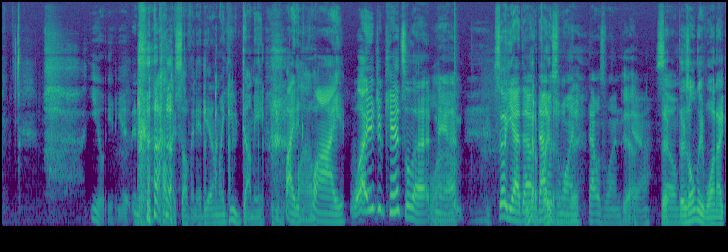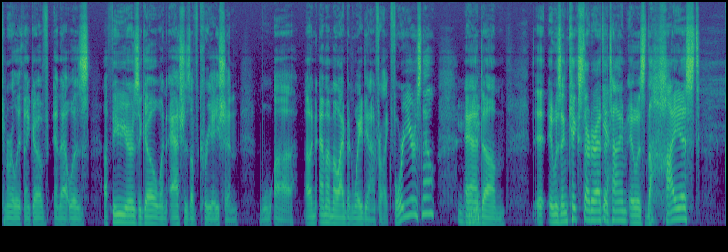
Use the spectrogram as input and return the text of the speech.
You idiot! And I call myself an idiot. I'm like, you dummy! Why did Wow. why why did you cancel that, Wow. man? So yeah, that that was that one one. That was one. Yeah. Yeah. There- So there's only one I can really think of, and that was a few years ago when Ashes of Creation, uh, an MMO I've been waiting on for like four years now, and um, it, it was in Kickstarter at Yeah. the time. It was the highest.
